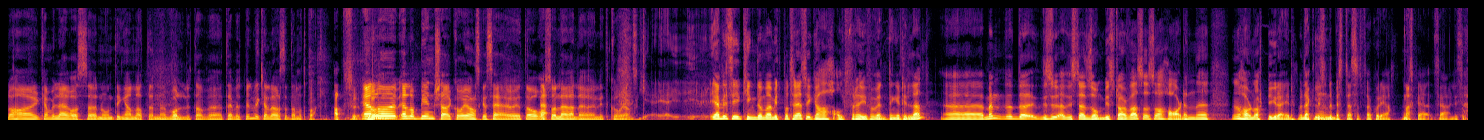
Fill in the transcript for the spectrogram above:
Da har, kan vi lære oss eh, noen ting annet enn eh, vold ut av TV-spill. Vi kan lære oss et annet språk. Absolutt. Eller, eller binge koreanske serier i et år, Ja. og så lære dere litt koreansk. Jeg vil si Kingdom er midt på tre, så ikke ha altfor høye forventninger til den. Uh, men det, hvis, du, hvis det er Zombie Starva, så, så har den eh, Den har noen artige greier. Men det er ikke liksom Mm. det beste jeg har sett fra Korea. Nei. Skal jeg, skal jeg ærlig si.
